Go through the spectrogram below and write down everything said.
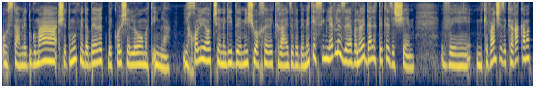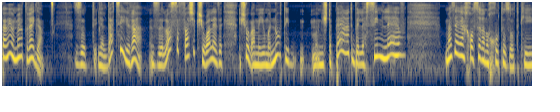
או סתם, לדוגמה, כשדמות מדברת בקול שלא מתאים לה. יכול להיות שנגיד מישהו אחר יקרא את זה ובאמת ישים לב לזה, אבל לא ידע לתת לזה שם. ומכיוון שזה קרה כמה פעמים, אני אומרת, רגע, זאת ילדה צעירה, זה לא שפה שקשורה לזה. שוב, המיומנות היא משתפרת בלשים לב. מה זה היה חוסר הנוחות הזאת? כי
